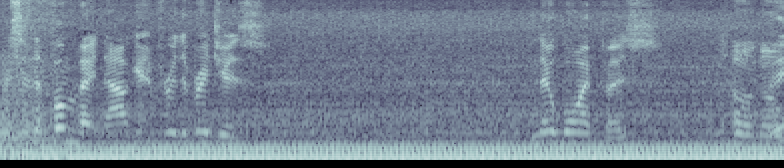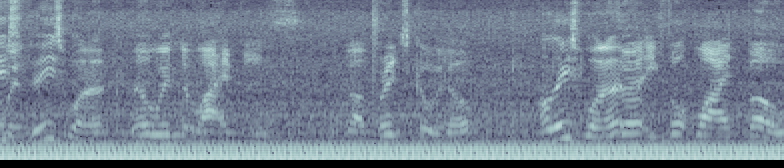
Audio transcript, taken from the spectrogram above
This is the fun bit now, getting through the bridges. No wipers. No, no, these, win- these work. no window wipers. We've got a bridge coming up. Oh, these work. 30 foot wide boat,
